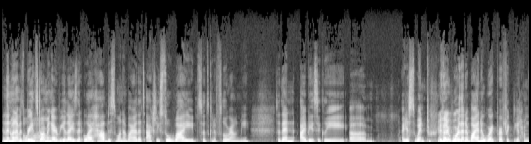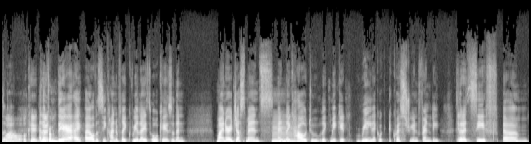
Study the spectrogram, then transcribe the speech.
and then when i was Oh, brainstorming wow. i realized that oh i have this one abaya that's actually so wide so it's going to flow around me so then i basically um i just went to and i wore that abaya and it worked perfectly alhamdulillah Wow, okay, and then from there I, I obviously kind of like realized oh, okay so then minor adjustments and Hmm. like how to like make it really like equestrian friendly so that it's safe um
